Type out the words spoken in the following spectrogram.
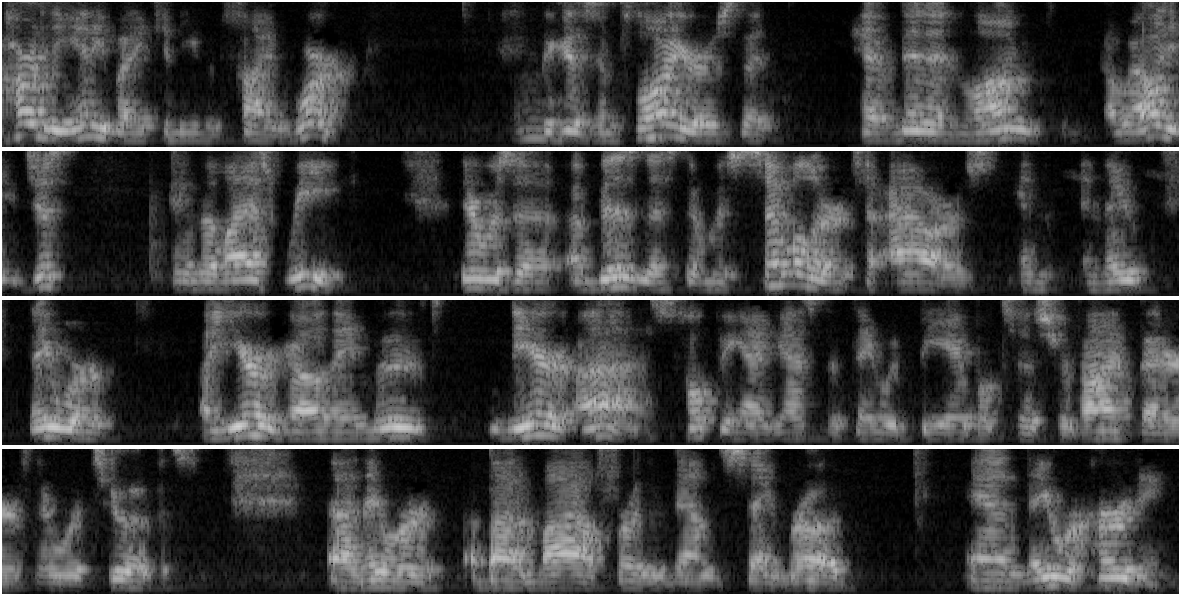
Hardly anybody can even find work Mm. because employers that have been in long, well, just in the last week, there was a, a business that was similar to ours, and, and they they were a year ago. They moved near us, hoping, I guess, that they would be able to survive better if there were two of us. Uh, they were about a mile further down the same road, and they were hurting.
